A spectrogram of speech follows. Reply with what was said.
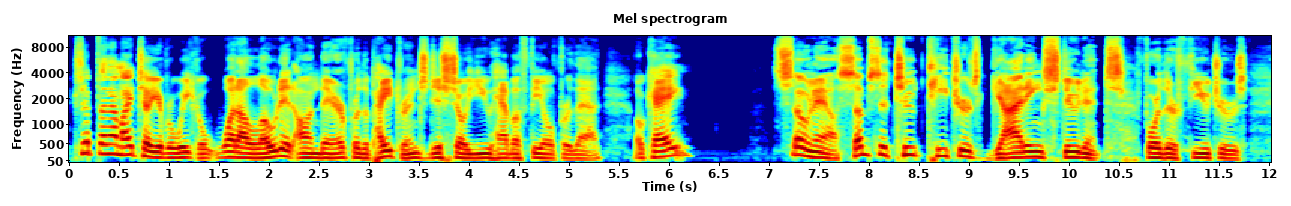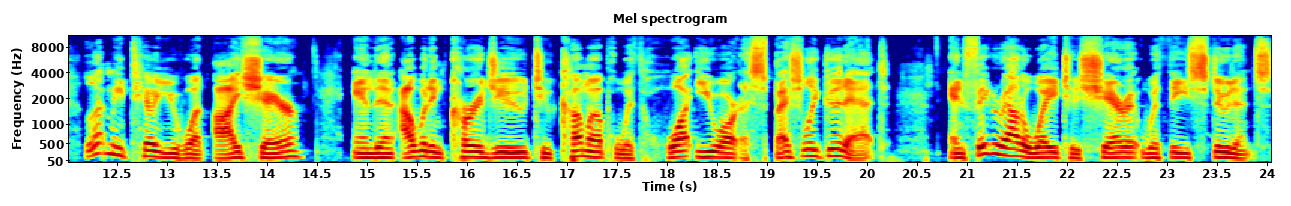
except that I might tell you every week what I loaded on there for the patrons, just so you have a feel for that. Okay? So now, substitute teachers guiding students for their futures. Let me tell you what I share and then I would encourage you to come up with what you are especially good at and figure out a way to share it with these students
